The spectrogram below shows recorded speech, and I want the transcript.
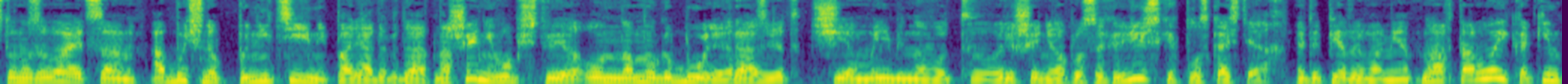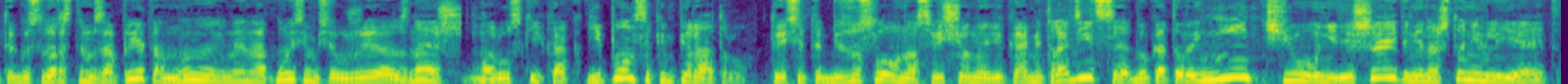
что называется, обычно понятийный порядок да, отношений в обществе, он намного более развит, чем именно вот решение вопросов в юридических плоскостях. Это первый момент. Ну а второй, каким-то государственным запретом мы, наверное, относимся уже, знаешь, русские, как японцы к императору. То есть это, безусловно, освященная веками традиция, но которая ничего не решает и ни на что не влияет.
